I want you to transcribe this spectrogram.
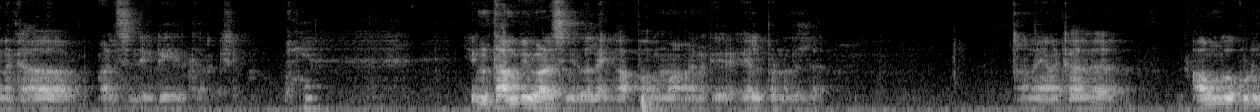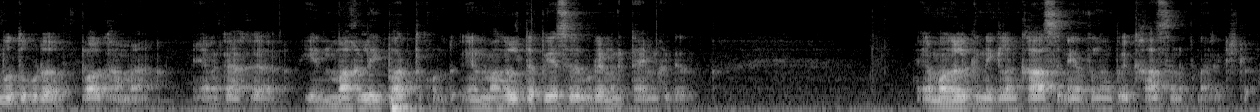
எனக்காக வேலை செஞ்சுக்கிட்டே இருக்கார் ஆக்சுவலி என் தம்பி வேலை செஞ்சதில்லை எங்கள் அப்பா அம்மா எனக்கு ஹெல்ப் பண்ணதில்லை. ஆனால் எனக்காக அவங்க குடும்பத்தை கூட பார்க்காம எனக்காக என் மகளை பார்த்து கொண்டு என் மகள்கிட்ட பேசுறது கூட எனக்கு டைம் கிடையாது. என் மகளுக்கு இன்றைக்கெல்லாம் காசு நேரத்தில் போய் காசு அனுப்பினார் ஆக்சுவலாக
